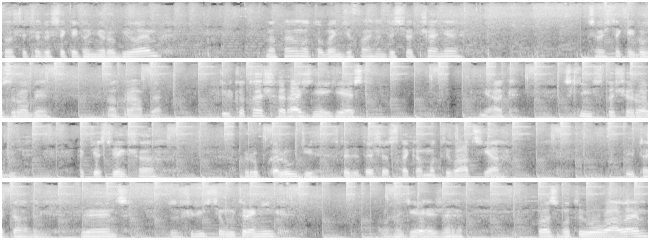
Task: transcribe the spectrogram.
to jeszcze czegoś takiego nie robiłem. Na pewno to będzie fajne doświadczenie. Coś takiego zrobię. Naprawdę. Tylko też raźniej jest, jak z kimś to się robi. Jak jest większa grupka ludzi, wtedy też jest taka motywacja i tak dalej. Więc zobaczyliście mój trening. Mam nadzieję, że Was motywowałem.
